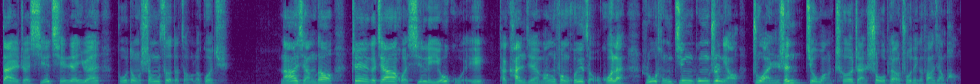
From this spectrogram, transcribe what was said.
带着协勤人员不动声色的走了过去。哪想到这个家伙心里有鬼！他看见王凤辉走过来，如同惊弓之鸟，转身就往车站售票处那个方向跑。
